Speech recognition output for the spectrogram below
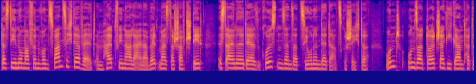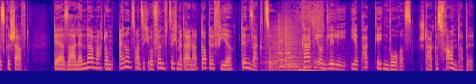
Dass die Nummer 25 der Welt im Halbfinale einer Weltmeisterschaft steht, ist eine der größten Sensationen der Darts-Geschichte. Und unser deutscher Gigant hat es geschafft. Der Saarländer macht um 21.50 Uhr mit einer Doppel-4 den Sack zu. Kati und Lilly, ihr Pack gegen Boris. Starkes Frauendoppel.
